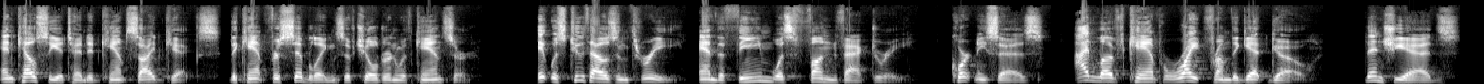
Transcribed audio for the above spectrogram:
and Kelsey attended Camp Sidekicks, the camp for siblings of children with cancer. It was 2003, and the theme was Fun Factory. Courtney says, I loved camp right from the get go. Then she adds,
